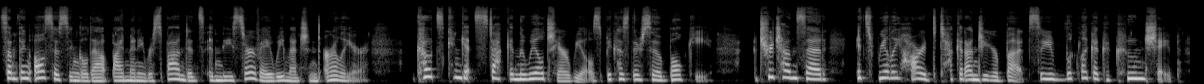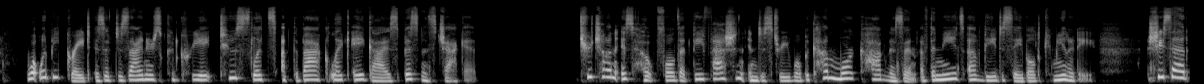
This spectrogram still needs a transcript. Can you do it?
something also singled out by many respondents in the survey we mentioned earlier. Coats can get stuck in the wheelchair wheels because they're so bulky. Truchon said, It's really hard to tuck it under your butt, so you look like a cocoon shape. What would be great is if designers could create two slits up the back like a guy's business jacket. Truchon is hopeful that the fashion industry will become more cognizant of the needs of the disabled community. She said,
